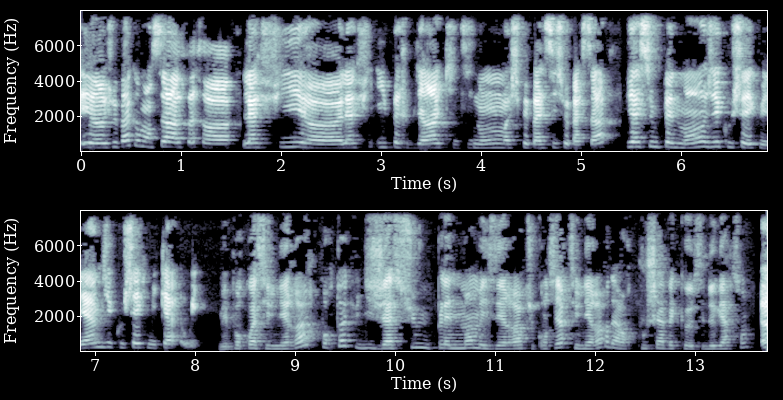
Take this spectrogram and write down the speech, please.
et euh, je vais pas commencer à faire euh, la fille euh, la fille hyper bien qui dit non, moi je fais pas ci, je fais pas ça. J'assume pleinement, j'ai couché avec William, j'ai couché avec Mika, oui. Mais pourquoi? C'est une erreur pour toi? Tu dis j'assume pleinement mes erreurs. Tu considères que c'est une erreur d'avoir couché avec euh, ces deux garçons? Euh,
